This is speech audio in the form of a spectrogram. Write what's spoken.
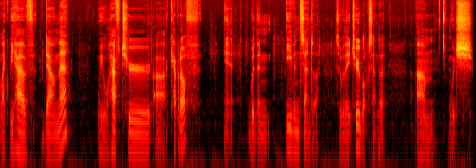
like we have down there. We will have to uh, cap it off with an even center, so with a two block center, um, which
